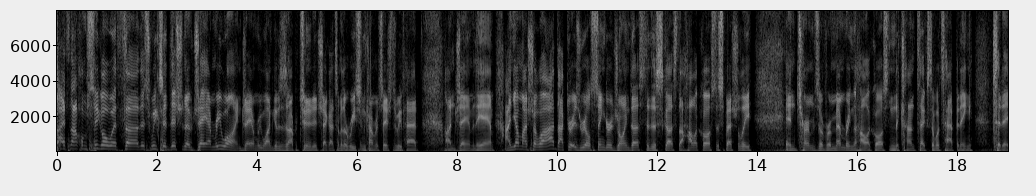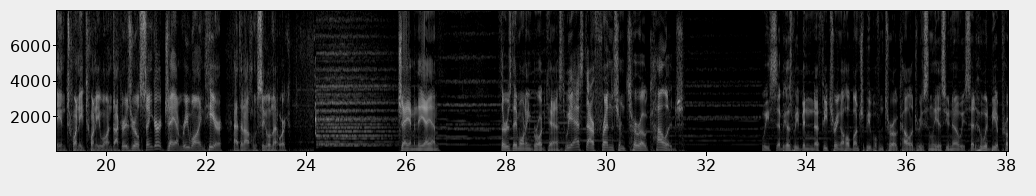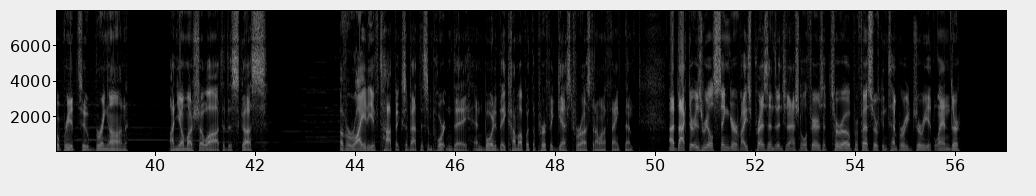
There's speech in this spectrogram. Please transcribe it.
Hi, it's Nachum Segal with uh, this week's edition of JM Rewind. JM Rewind gives us an opportunity to check out some of the recent conversations we've had on JM and the AM. On Yom HaShoah, Dr. Israel Singer joined us to discuss the Holocaust, especially in terms of remembering the Holocaust in the context of what's happening today in 2021. Dr. Israel Singer, JM Rewind here at the Nachum Segal Network. JM and the AM. Thursday morning broadcast, we asked our friends from Touro College. We said because we've been uh, featuring a whole bunch of people from Touro College recently, as you know. We said who would be appropriate to bring on on Yom HaShoah to discuss a variety of topics about this important day. And boy, did they come up with the perfect guest for us, and I want to thank them. Uh, Dr. Israel Singer, Vice President of International Affairs at Touro, Professor of Contemporary Jewry at Lander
